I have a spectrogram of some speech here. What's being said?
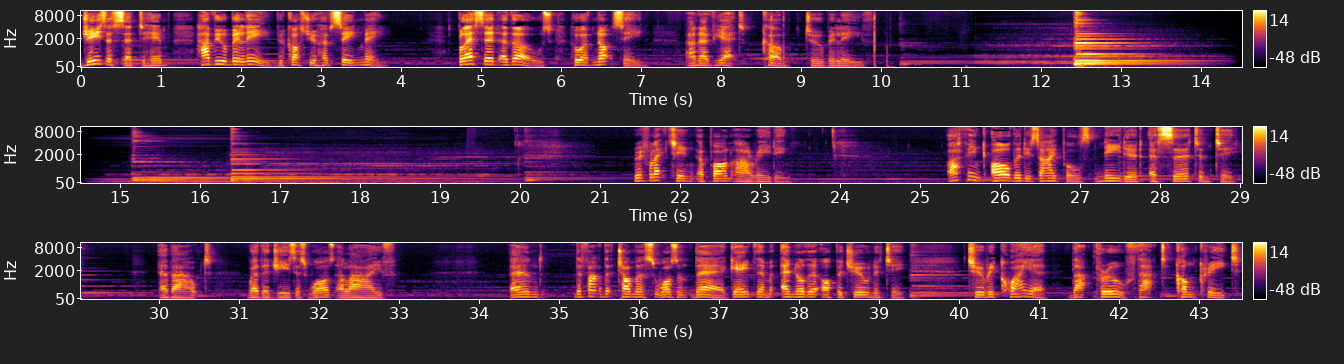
Jesus said to him, Have you believed because you have seen me? Blessed are those who have not seen and have yet come to believe. reflecting upon our reading, I think all the disciples needed a certainty about whether Jesus was alive. And the fact that Thomas wasn't there gave them another opportunity to require that proof, that concrete,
